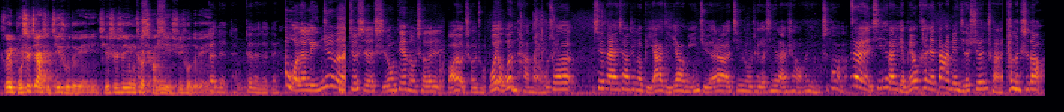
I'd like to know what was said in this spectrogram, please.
所以不是驾驶技术的原因，其实是用车场景需求的原因。对对对对对对对。我的邻居们就是使用电动车的保有车主，我有问他们，我说现在像这个比亚迪一样名爵啊进入这个新西兰市场，我说你们知道吗？在新西兰也没有看见大面积的宣传，他们知道。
